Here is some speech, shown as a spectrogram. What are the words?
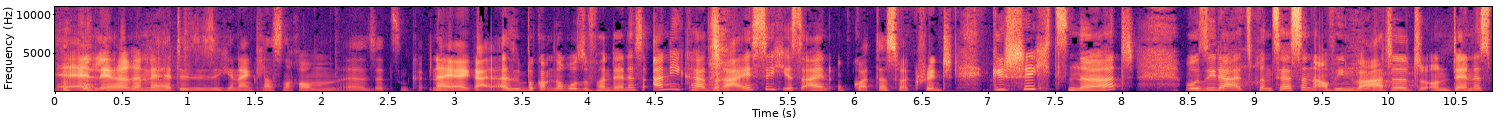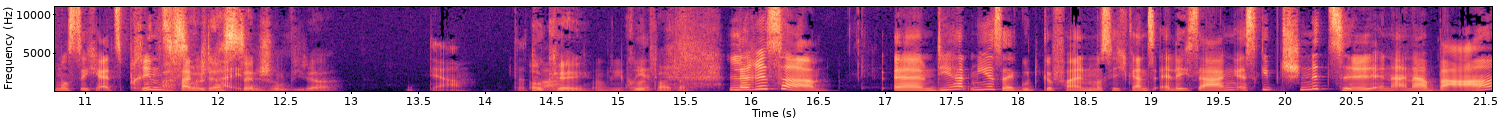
Hä, Lehrerin, da hätte sie sich in einen Klassenraum äh, setzen können. Naja, egal. Also sie bekommt eine Rose von Dennis. Annika 30 ist ein, oh Gott, das war cringe, Geschichtsnerd, wo sie da als Prinzessin auf ihn wartet und Dennis muss sich als Prinz Was soll verkleiden. das denn schon wieder? Ja, das war Okay, irgendwie gut, weird. weiter. Larissa, ähm, die hat mir sehr gut gefallen, muss ich ganz ehrlich sagen. Es gibt Schnitzel in einer Bar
